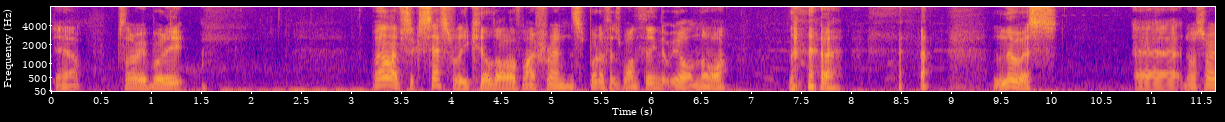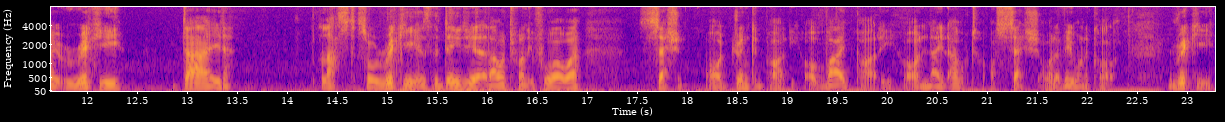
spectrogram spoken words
Yeah. Sorry, buddy. Well, I've successfully killed all of my friends. But if there's one thing that we all know... Lewis, uh, no, sorry, Ricky died last. So Ricky is the DJ at our 24-hour session, or drinking party, or vibe party, or night out, or sesh, or whatever you want to call it. Ricky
